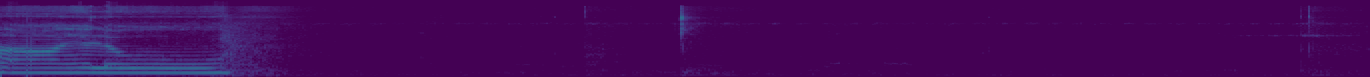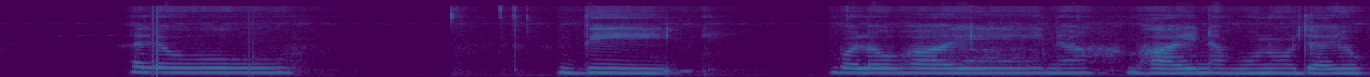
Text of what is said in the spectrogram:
হ্যালো হ্যালো দি বলো ভাই না ভাই না বোনও যাই হোক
